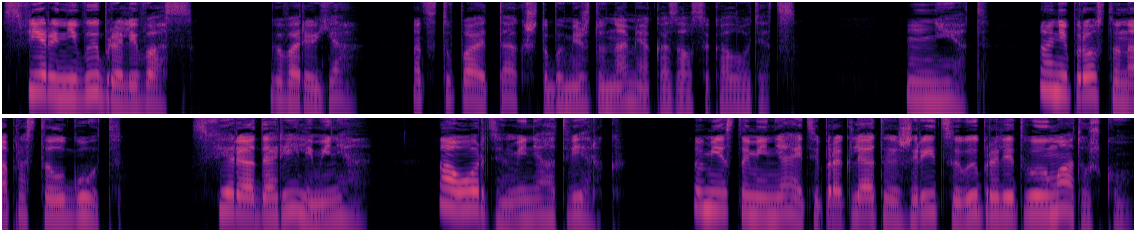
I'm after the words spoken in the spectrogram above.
«Сферы не выбрали вас», — говорю я, отступая так, чтобы между нами оказался колодец. «Нет, они просто-напросто лгут. Сферы одарили меня, а Орден меня отверг. Вместо меня эти проклятые жрицы выбрали твою матушку.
